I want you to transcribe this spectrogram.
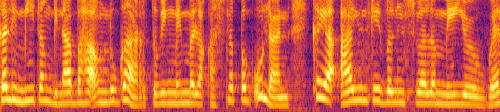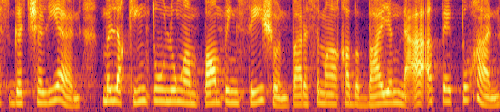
Kalimitang binabaha ang lugar tuwing may malakas na pag-ulan kaya ayon kay Valenzuela Mayor Wes Gatchalian, malaking tulong ang pumping station para sa mga kababayang naaapektuhan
